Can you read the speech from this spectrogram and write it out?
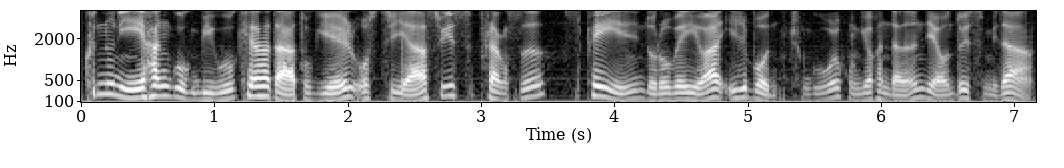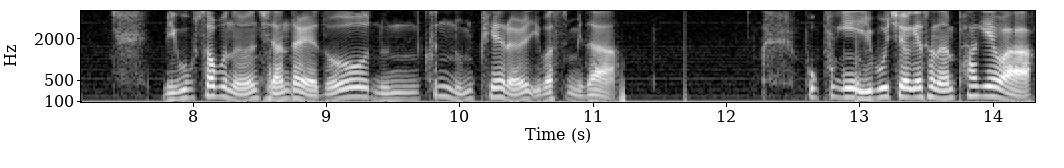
큰 눈이 한국, 미국, 캐나다, 독일, 오스트리아, 스위스, 프랑스, 스페인, 노르웨이와 일본, 중국을 공격한다는 예언도 있습니다. 미국 서부는 지난달에도 눈, 큰 눈 피해를 입었습니다. 폭풍이 일부 지역에서는 파괴와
